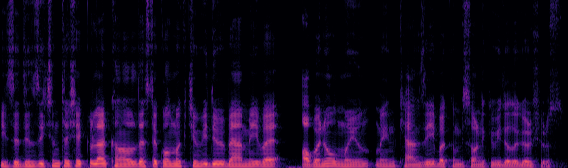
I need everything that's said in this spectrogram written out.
İzlediğiniz için teşekkürler. Kanala destek olmak için videoyu beğenmeyi ve abone olmayı unutmayın. Kendinize iyi bakın. Bir sonraki videoda görüşürüz.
